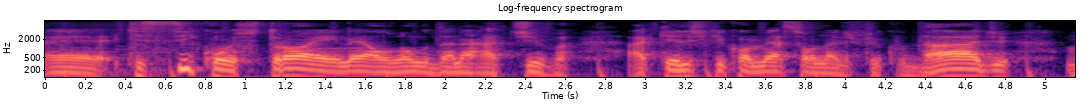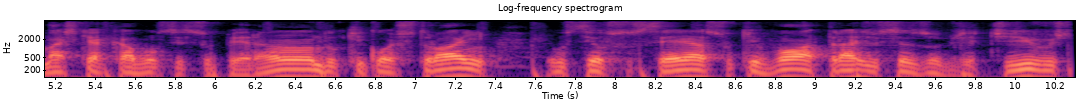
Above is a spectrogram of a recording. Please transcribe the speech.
é, que se constroem né, ao longo da narrativa. Aqueles que começam na dificuldade, mas que acabam se superando, que constroem o seu sucesso, que vão atrás dos seus objetivos,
